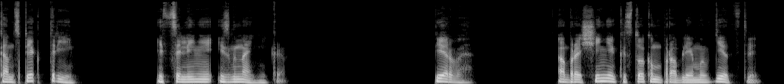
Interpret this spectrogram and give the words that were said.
Конспект 3. Исцеление изгнанника. Первое. Обращение к истокам проблемы в детстве.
